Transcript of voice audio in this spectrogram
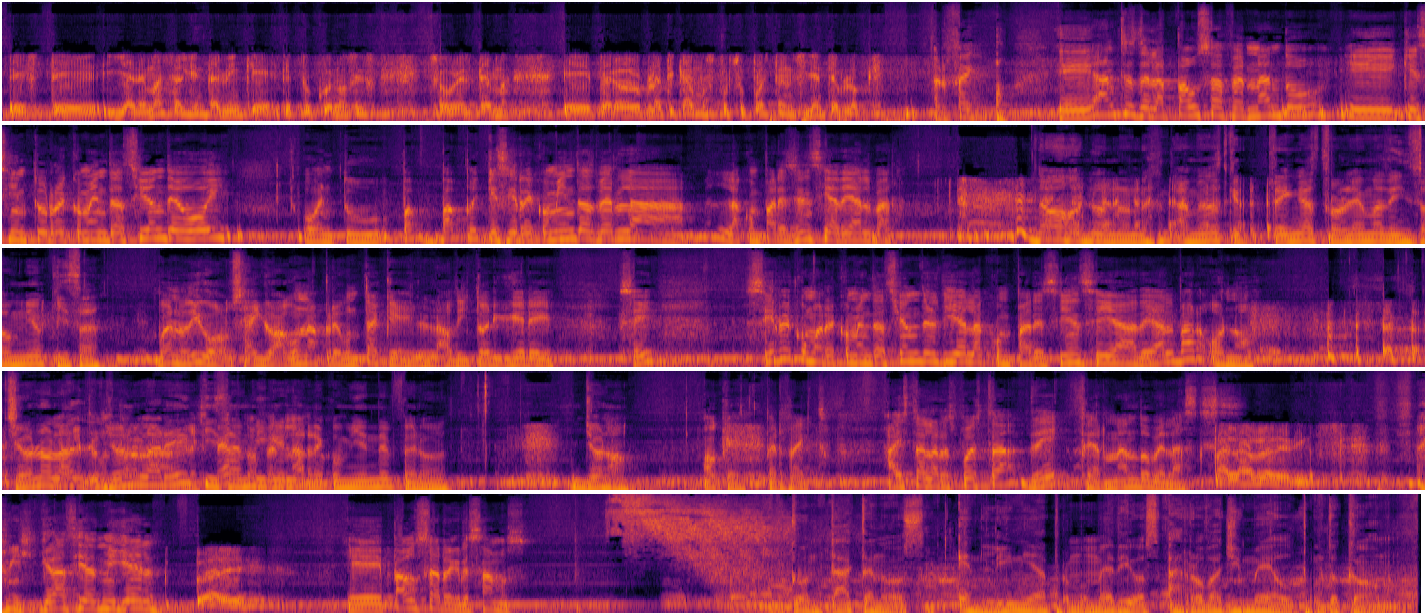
este, y además alguien también que, tú conoces sobre el tema, eh, pero lo platicamos, por supuesto, en el siguiente bloque. Perfecto. Eh, antes de la pausa, Fernando, eh, que sin tu recomendación de hoy, o en tu, que si recomiendas ver la, la comparecencia de Álvaro. No, no, no, a menos que tengas problemas de insomnio, quizá. Bueno, digo, o sea, yo hago una pregunta que el auditorio quiere, ¿sí? ¿Sirve como recomendación del día la comparecencia de Álvaro o no? Yo no la, yo no la haré, quizá Miguel la recomiende, pero yo no. Ok, perfecto. Ahí está la respuesta de Fernando Velázquez. Palabra de Dios. Gracias, Miguel. Eh, pausa, regresamos. Contáctanos en línea promomedios.com.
